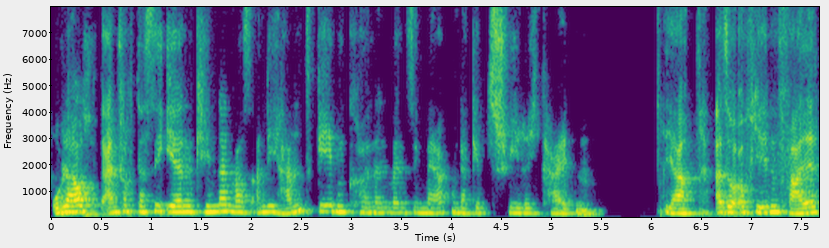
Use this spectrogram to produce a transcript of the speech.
Oder auch einfach, dass sie ihren Kindern was an die Hand geben können, wenn sie merken, da gibt es Schwierigkeiten. Ja, also auf jeden Fall.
